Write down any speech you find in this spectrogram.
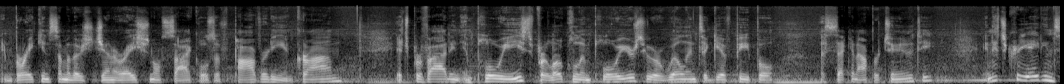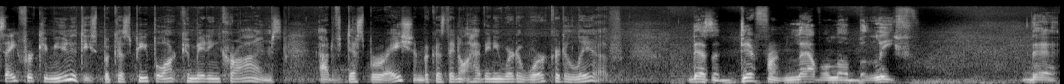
and breaking some of those generational cycles of poverty and crime. It's providing employees for local employers who are willing to give people a second opportunity. And it's creating safer communities because people aren't committing crimes out of desperation because they don't have anywhere to work or to live. There's a different level of belief that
